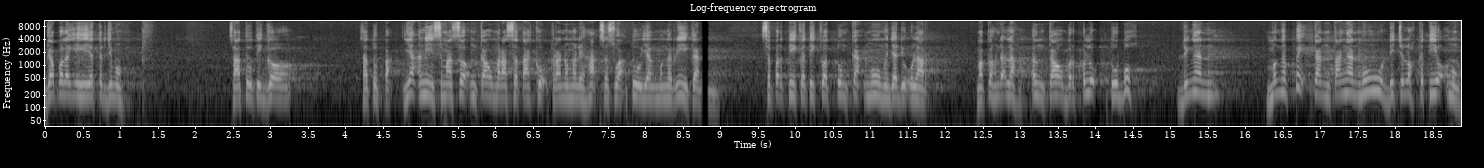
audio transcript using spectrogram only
Gapo lagi ia terjemuh? Satu tiga satu pak yakni semasa engkau merasa takut kerana melihat sesuatu yang mengerikan seperti ketika tungkatmu menjadi ular maka hendaklah engkau berpeluk tubuh dengan mengepikkan tanganmu di celah ketiakmu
